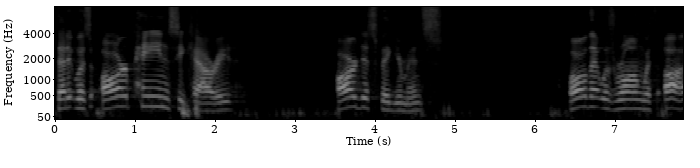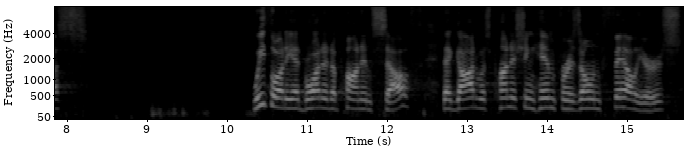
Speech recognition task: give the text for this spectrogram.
that it was our pains he carried, our disfigurements, all that was wrong with us. We thought he had brought it upon himself, that God was punishing him for his own failures.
